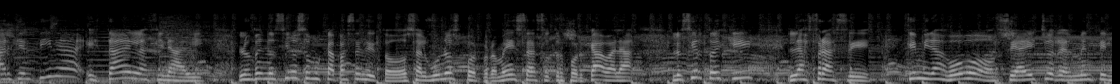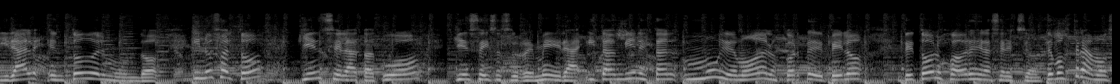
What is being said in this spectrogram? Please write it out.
Argentina está en la final. Los mendocinos somos capaces de todos, algunos por promesas, otros por cábala. Lo cierto es que la frase ¿qué mirás bobo? se ha hecho realmente viral en todo el mundo. Y no faltó quien se la tatuó, quien se hizo su remera. Y también están muy de moda los cortes de pelo de todos los jugadores de la selección. Te mostramos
